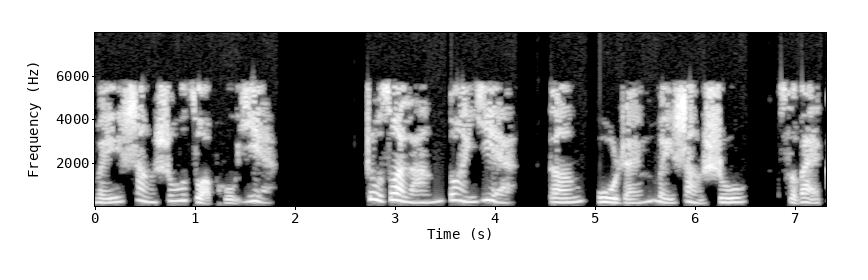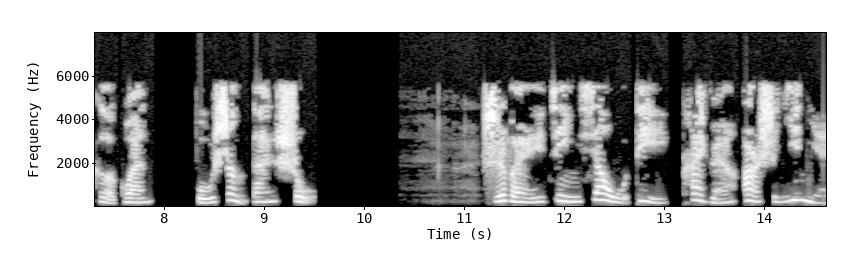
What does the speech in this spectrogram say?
为尚书左仆射，著作郎段业等五人为尚书。此外各官不胜单数。时为晋孝武帝太元二十一年，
